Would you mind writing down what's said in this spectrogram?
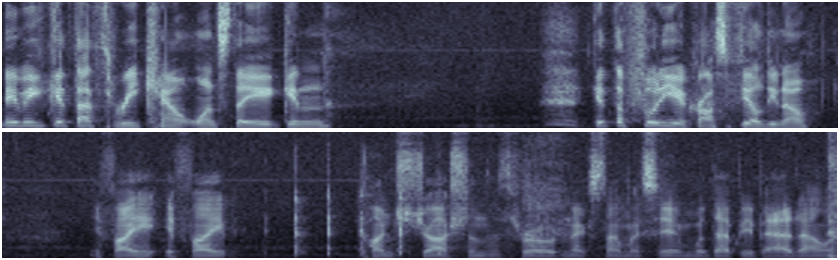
Maybe get that three count once they can get the footy across the field. You know. If I if I punch Josh in the throat next time I see him, would that be bad, Alan?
